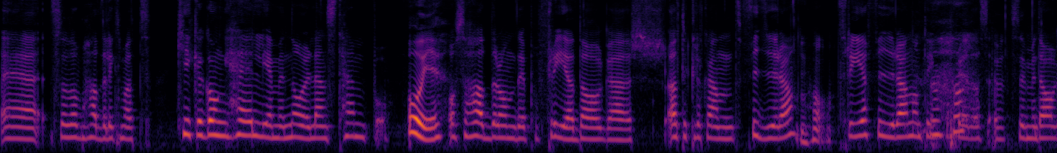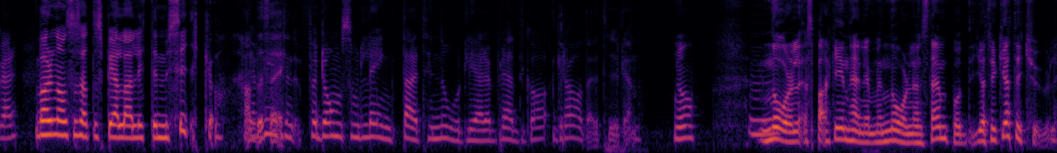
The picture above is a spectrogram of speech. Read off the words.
eh, så de hade liksom att kicka igång helgen med norrländskt tempo. Oj, Och så hade de det på fredagars, alltid klockan fyra, Jaha. tre, fyra någonting på fredags eftermiddagar. var det någon som satt och spelade lite musik och Jag hade vet sig? inte, för de som längtar till nordligare breddgrader tydligen. Ja. Mm. Norr, sparka in helgen med norrländskt tempo. Jag tycker att det är kul.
